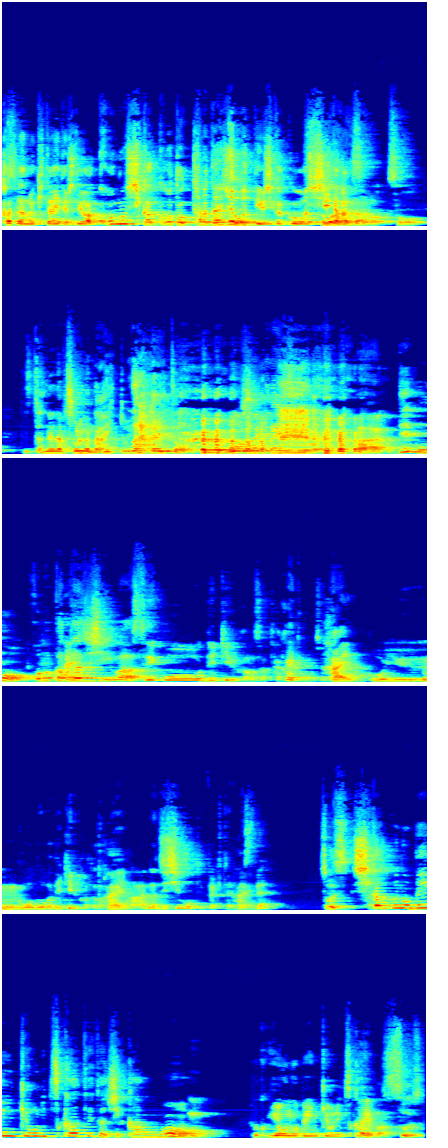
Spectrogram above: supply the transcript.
方の期待としては、この資格を取ったら大丈夫っていう資格を知りたかった。そう。残念ながらそれがないと。ないと。申し訳ないんですけど。はい。でも、この方自身は成功できる可能性が高いと思うんですよね。はいこういう行動ができる方なんで、はい自信持っていただきたいですね。そうです。資格の勉強に使ってた時間を、うん副業の勉強に使えば。そうです。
